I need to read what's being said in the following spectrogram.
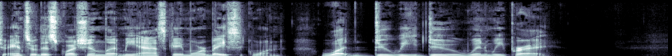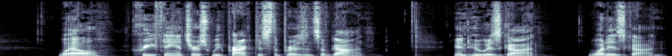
To answer this question, let me ask a more basic one What do we do when we pray? Well, Kreeft answers, we practice the presence of God. And who is God? What is God?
